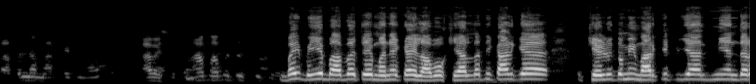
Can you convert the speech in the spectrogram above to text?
પાપડના માર્કેટમાં આવે છે. તો આ બાબતે શું કહેશો ભાઈ એ બાબતે મને કઈ લાભો ખ્યાલ નથી કારણ કે ખેડૂતોની માર્કેટ યાર્ડની અંદર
